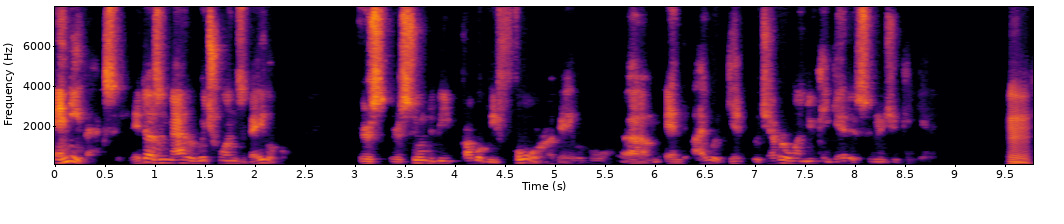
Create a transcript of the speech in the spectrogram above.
Any vaccine. It doesn't matter which one's available. There's there's soon to be probably four available, um, and I would get whichever one you can get as soon as you can get it. Mm.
